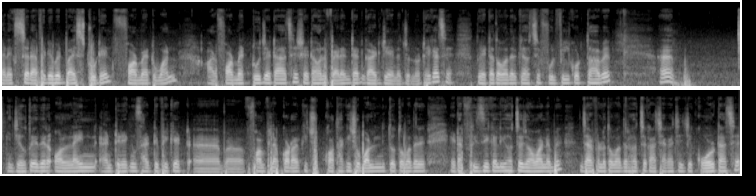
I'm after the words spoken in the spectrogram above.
অ্যানেক্সের affidavit by student format one আর ফরম্যাট টু যেটা আছে, সেটা হলো প্যারেন্ট অ্যান্ড গার্জিয়ানের জন্য, ঠিক আছে? তো এটা তোমাদেরকে হচ্ছে ফুলফিল করতে হবে হ্যাঁ? যেহেতু এদের online anti ragging certificate form fill up করার কিছু কথা কিছু বলেনি, তো তোমাদের এটা ফিজিক্যালি হচ্ছে জমা নেবে। যার ফলে তোমাদের হচ্ছে কাছাকাছি যে কোর্ট আছে,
